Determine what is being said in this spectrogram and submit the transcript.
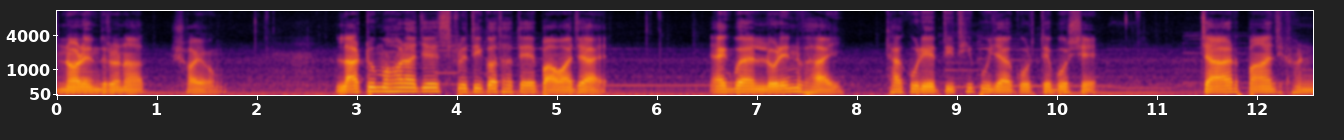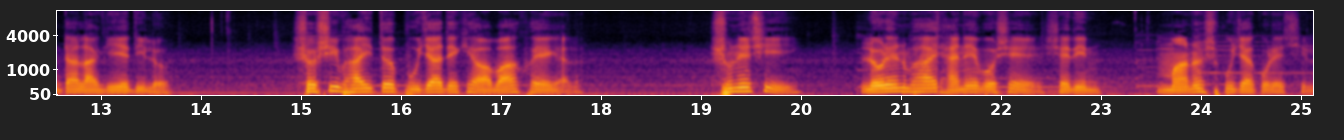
নরেন্দ্রনাথ স্বয়ং। লাটু মহারাজের স্মৃতিকথাতে পাওয়া যায়, একবার লোরেন ভাই ঠাকুরের তিথি পূজা করতে বসে চার পাঁচ ঘণ্টা লাগিয়ে দিল। শশী ভাই তো পূজা দেখে অবাক হয়ে গেল। শুনেছি, লোরেন ভাই ধ্যানে বসে সেদিন মানস পূজা করেছিল।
